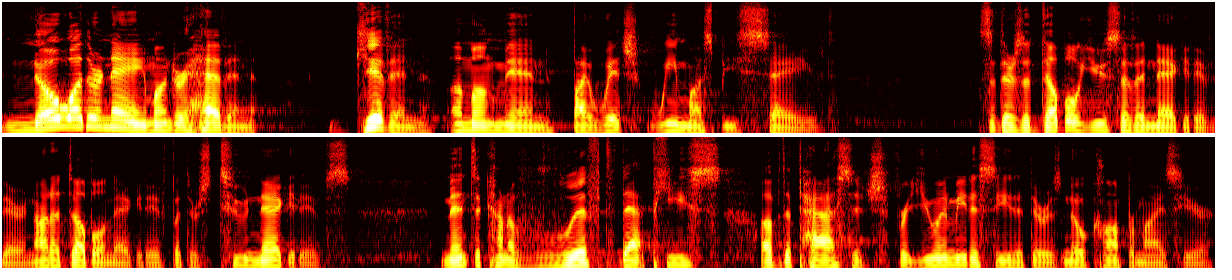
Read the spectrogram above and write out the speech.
no other name under heaven given among men by which we must be saved. So there's a double use of a negative there, not a double negative, but there's two negatives meant to kind of lift that piece of the passage for you and me to see that there is no compromise here.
